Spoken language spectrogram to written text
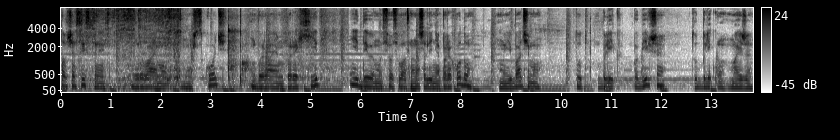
Настав час істини. Зриваємо наш скотч, обираємо перехід і дивимося. Ось, власне, наша лінія переходу. Ми її бачимо. Тут блік побільше, тут бліку майже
